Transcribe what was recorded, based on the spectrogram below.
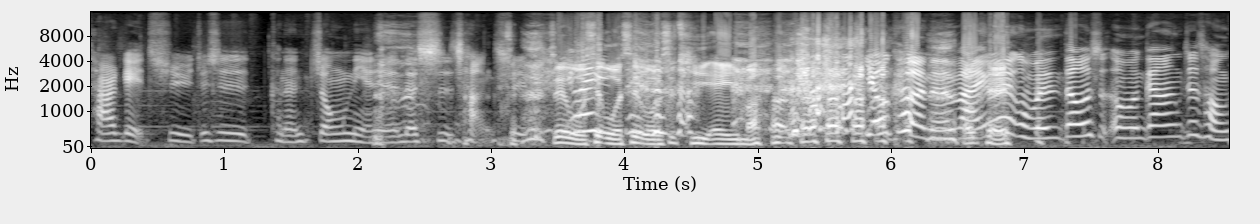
target 去，就是可能中年人的市场去？所以我是我是我是 TA 吗？有可能吧，因为我们都是我们刚刚就从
